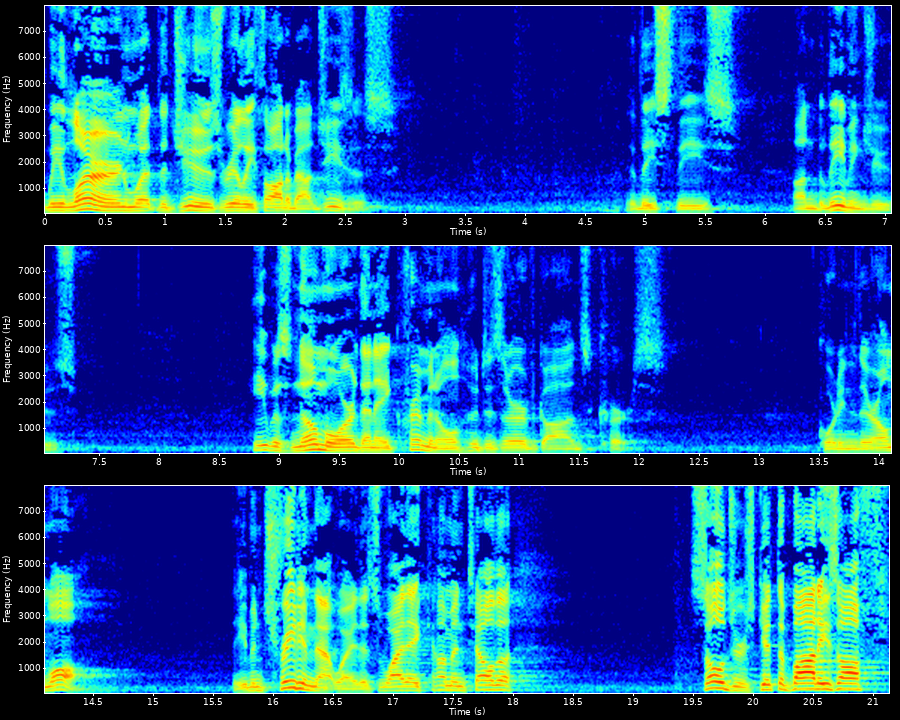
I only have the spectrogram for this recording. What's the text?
we learn what the Jews really thought about Jesus. At least these unbelieving Jews. He was no more than a criminal who deserved God's curse, according to their own law. They even treat him that way. This is why they come and tell the Soldiers, get the bodies off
